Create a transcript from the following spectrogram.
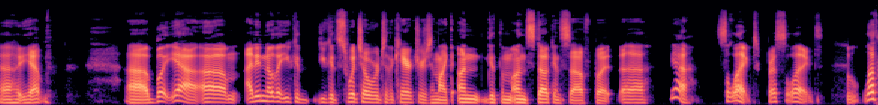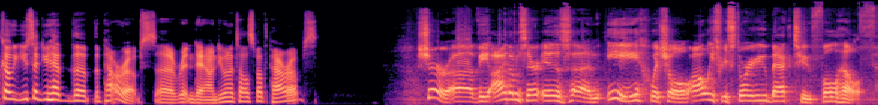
Uh, yep. Uh, but yeah, um, I didn't know that you could you could switch over to the characters and like un get them unstuck and stuff. But uh, yeah, select, press select. Leathco, you said you had the the power ups uh, written down. Do you want to tell us about the power ups? Sure. Uh, the items there is an E, which will always restore you back to full health.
